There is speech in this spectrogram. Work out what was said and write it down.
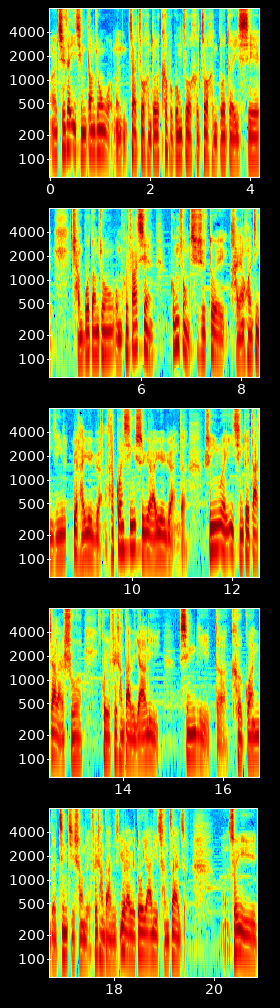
呃，其实，在疫情当中，我们在做很多的科普工作和做很多的一些传播当中，我们会发现，公众其实对海洋环境已经越来越远了，他的关心是越来越远的，是因为疫情对大家来说会有非常大的压力，心理的、客观的、经济上的有非常大的越来越多压力存在着。呃，所以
